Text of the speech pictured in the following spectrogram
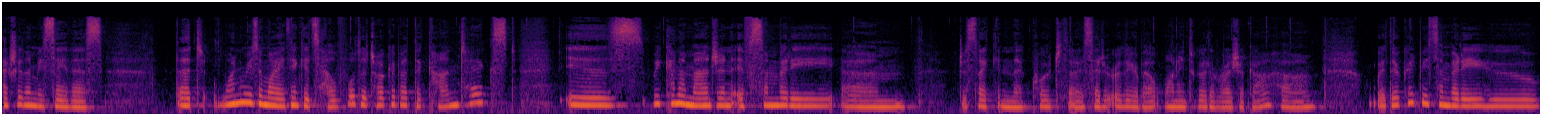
actually, let me say this that one reason why I think it's helpful to talk about the context is we can imagine if somebody, um, just like in the quote that I said earlier about wanting to go to Rajagaha, there could be somebody who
